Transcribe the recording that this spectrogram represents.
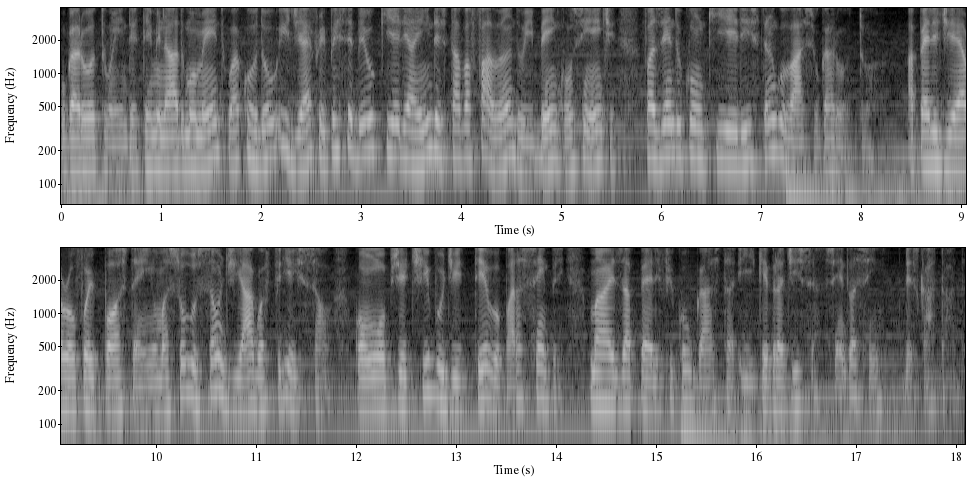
O garoto, em determinado momento, acordou e Jeffrey percebeu que ele ainda estava falando e bem consciente, fazendo com que ele estrangulasse o garoto. A pele de Errol foi posta em uma solução de água fria e sal, com o objetivo de tê-lo para sempre, mas a pele ficou gasta e quebradiça, sendo assim descartada.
